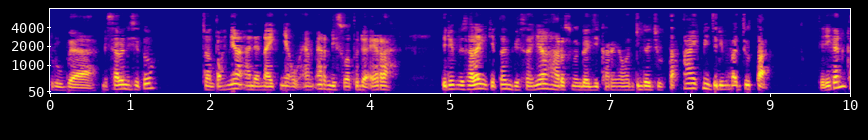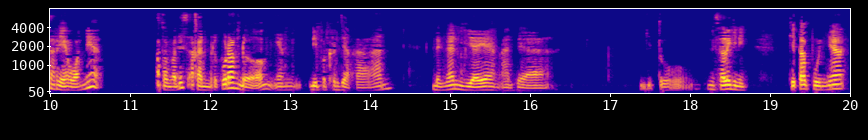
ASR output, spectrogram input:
berubah. Misalnya di situ contohnya ada naiknya UMR di suatu daerah. Jadi misalnya kita biasanya harus menggaji karyawan 3 juta, naik nih jadi 4 juta. Jadi kan karyawannya otomatis akan berkurang dong yang dipekerjakan dengan biaya yang ada. Gitu. Misalnya gini, kita punya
